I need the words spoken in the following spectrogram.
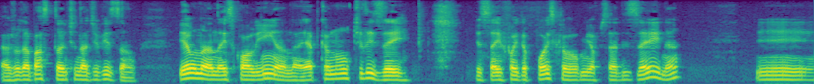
Ajuda bastante na divisão. Eu na, na escolinha, na época, eu não utilizei. Isso aí foi depois que eu me oficializei, né? E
